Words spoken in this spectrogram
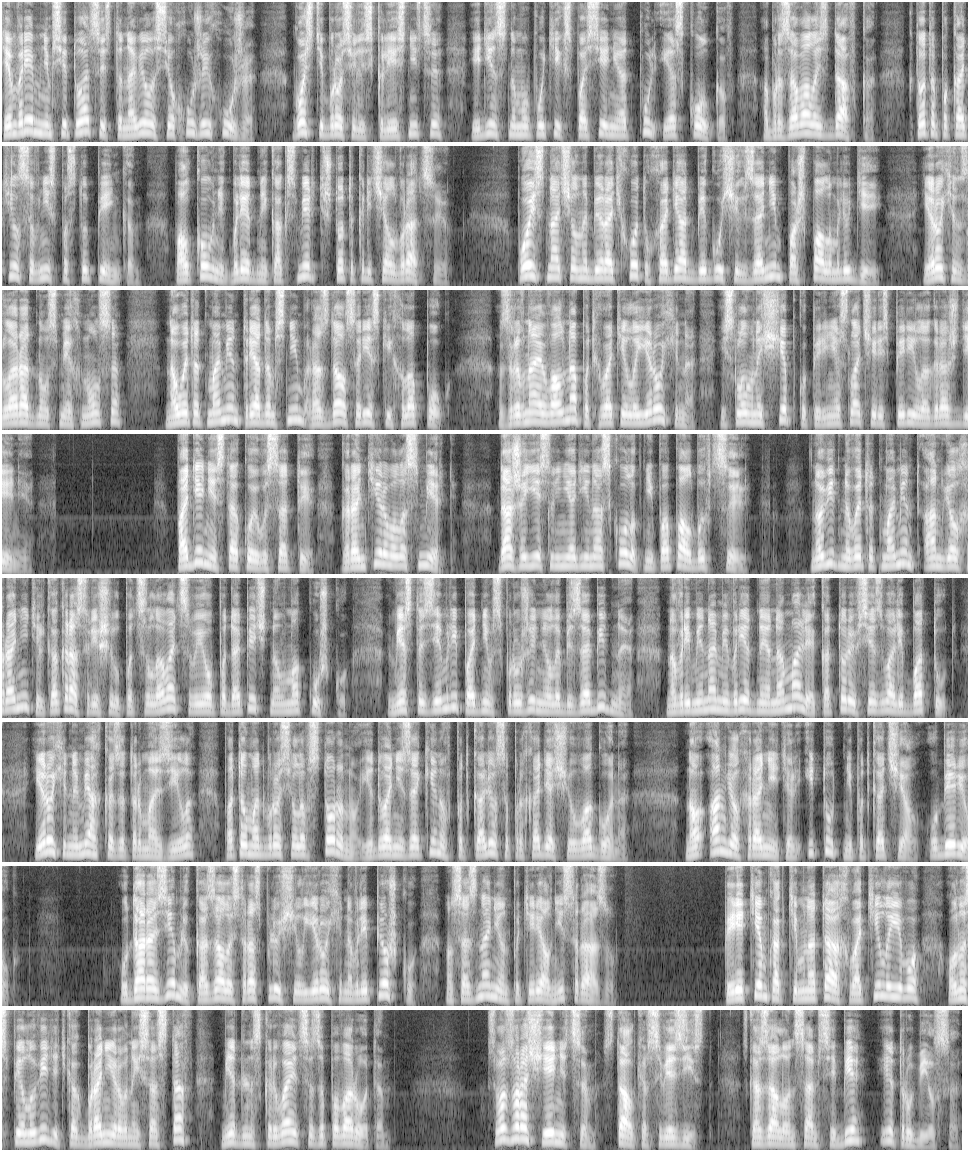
Тем временем ситуация становилась все хуже и хуже. Гости бросились к лестнице, единственному пути к спасению от пуль и осколков. Образовалась давка. Кто-то покатился вниз по ступенькам. Полковник, бледный как смерть, что-то кричал в рацию. Поезд начал набирать ход, уходя от бегущих за ним по шпалам людей. Ерохин злорадно усмехнулся, но в этот момент рядом с ним раздался резкий хлопок. Взрывная волна подхватила Ерохина и словно щепку перенесла через перила ограждения. Падение с такой высоты гарантировало смерть, даже если ни один осколок не попал бы в цель. Но, видно, в этот момент ангел-хранитель как раз решил поцеловать своего подопечного в макушку. Вместо земли под ним спружинила безобидная, но временами вредная аномалия, которую все звали Батут. Ерохина мягко затормозила, потом отбросила в сторону, едва не закинув под колеса проходящего вагона. Но ангел-хранитель и тут не подкачал, уберег. Удар о землю, казалось, расплющил Ерохина в лепешку, но сознание он потерял не сразу. Перед тем, как темнота охватила его, он успел увидеть, как бронированный состав медленно скрывается за поворотом. «С возвращенницем, сталкер-связист», — сказал он сам себе и отрубился.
